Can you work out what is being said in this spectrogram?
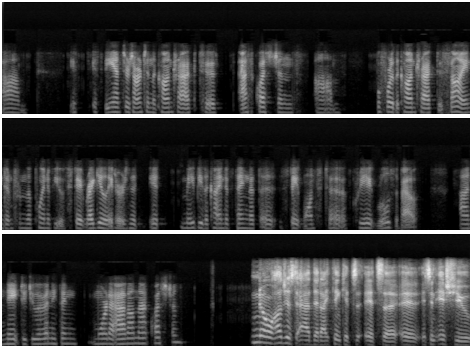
um, if if the answers aren't in the contract, to ask questions um, before the contract is signed. And from the point of view of state regulators, it it may be the kind of thing that the state wants to create rules about. Uh, Nate, did you have anything more to add on that question? No, I'll just add that I think it's it's a it's an issue.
